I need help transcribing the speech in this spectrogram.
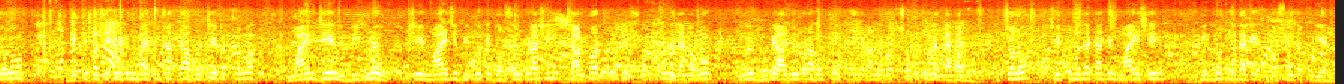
চলো, দেখতে পাচ্ছি এখানে কিন্তু মায়ের প্রসাদ দেওয়া হচ্ছে। এবার চলো, মায়ের যে বিগ্রহ সেই মায়ের যে বিগ্রহকে দর্শন করে আসি। তারপর তোমাদের সব দেখাবো, কীভাবে ভোগের আয়োজন করা হচ্ছে, কীভাবে রান্না করতে সব কিছু তোমাদের দেখাবো। চলো সেই তোমাদেরকে আগে মায়ের সেই বিগ্রহ তোমাদের আগে দর্শনটা করিয়ে আনি।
